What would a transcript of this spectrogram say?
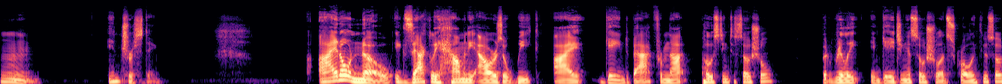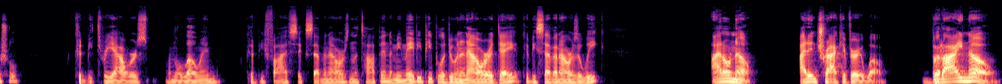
Hmm, interesting. I don't know exactly how many hours a week I gained back from not posting to social, but really engaging in social and scrolling through social. Could be three hours on the low end, could be five, six, seven hours in the top end. I mean, maybe people are doing an hour a day, it could be seven hours a week. I don't know. I didn't track it very well, but I know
